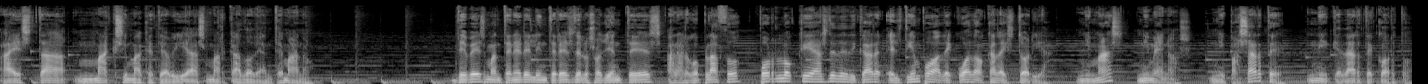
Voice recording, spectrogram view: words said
a esta máxima que te habías marcado de antemano debes mantener el interés de los oyentes a largo plazo, por lo que has de dedicar el tiempo adecuado a cada historia, ni más ni menos, ni pasarte ni quedarte corto.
